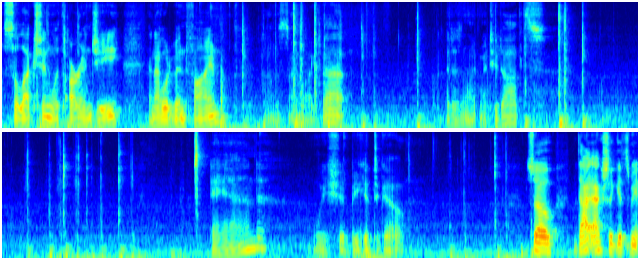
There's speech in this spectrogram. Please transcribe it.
selection with RNG and I would have been fine. Let's not like that. It doesn't like my two dots. And we should be good to go so that actually gets me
